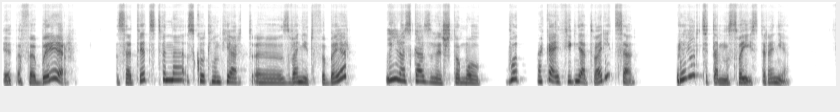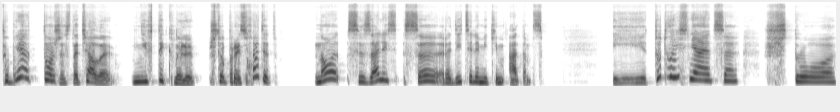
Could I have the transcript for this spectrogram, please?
Это ФБР. Соответственно, Скотланд-Ярд э, звонит в ФБР и рассказывает, что, мол, вот такая фигня творится, проверьте там на своей стороне. ФБР тоже сначала не втыкнули, что происходит, но связались с родителями Ким Адамс. И тут выясняется, что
